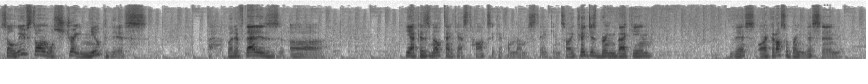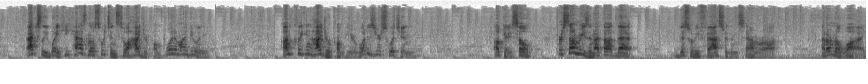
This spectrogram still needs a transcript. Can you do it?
So Leaf Storm will straight nuke this. But if that is, uh... Yeah, because this Miltank has Toxic, if I'm not mistaken. So I could just bring back in this, or I could also bring this in. Actually, wait, he has no switch-ins to a Hydro Pump. What am I doing? I'm clicking Hydro Pump here. What is your switch-in? Okay, so, for some reason, I thought that this would be faster than Samurott. I don't know why.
